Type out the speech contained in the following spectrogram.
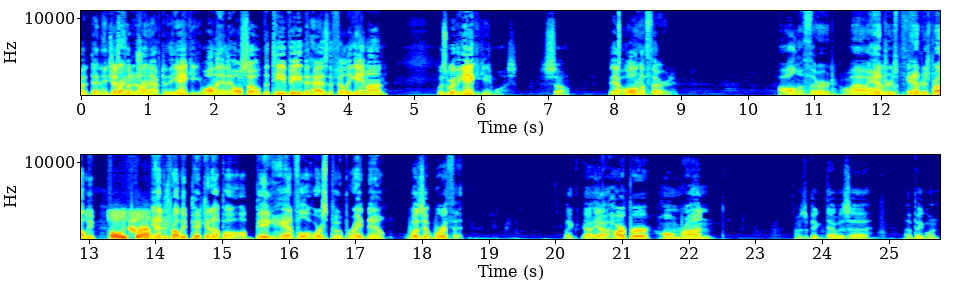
But then they just Right, put it sure. on after the Yankee. Well, and also the TV that has the Philly game on was where the Yankee game was. So, yeah, all in the third. All in the third. All wow, in Andrews the Andrews probably Holy crap. Andrew's probably picking up a, a big handful of horse poop right now. Was it worth it? Like, uh, yeah, Harper home run. That was a big. That was a a big one.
